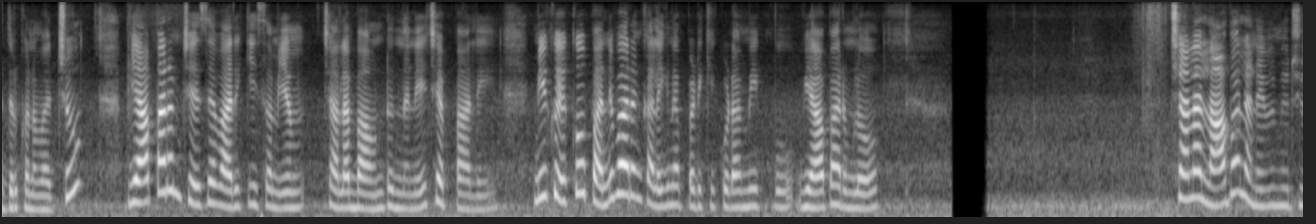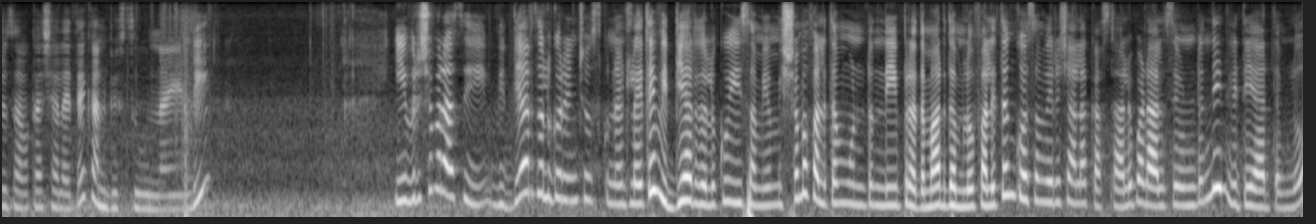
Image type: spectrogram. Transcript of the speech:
ఎదుర్కొనవచ్చు. వ్యాపారం చేసే వారికి ఈ సమయం చాలా బాగుంటుందనే చెప్పాలి. మీకు ఎక్కువ పని భారం కలిగినప్పటికీ కూడా మీకు వ్యాపారంలో చాలా లాభాలు అనేవి మీరు చూసే అవకాశాలు అయితే కనిపిస్తూ ఉన్నాయండి. ఈ వృషభ రాశి విద్యార్థుల గురించి చూసుకున్నట్లయితే విద్యార్థులకు ఈ సమయం మిశ్రమ ఫలితం ఉంటుంది. ప్రథమార్థంలో ఫలితం కోసం వీరు చాలా కష్టాలు పడాల్సి ఉంటుంది. ద్వితీయార్థంలో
